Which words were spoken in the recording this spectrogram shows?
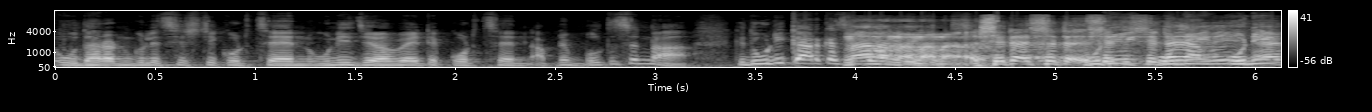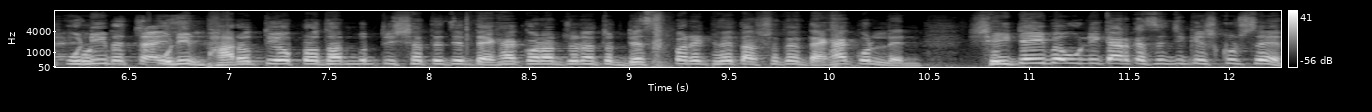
উদাহরণগুলি সৃষ্টি করছেন উনি যেভাবে এটা করছেন আপনি বলতেছেন না কিন্তু উনি কার কাছে না, না, না, সেটা- সেটা- উনি- সেটা- আমি উনি- উনি- উনি ভারতীয় প্রধানমন্ত্রীর সাথে যে দেখা করার জন্য এত ডেসপারেট হয়ে তার সাথে দেখা করলেন সেইটাই বা উনি কার কাছে জিজ্ঞেস করছেন?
